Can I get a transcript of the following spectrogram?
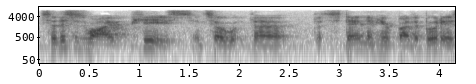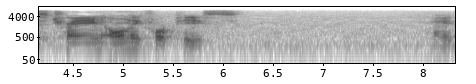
So this is why peace, and so the the statement here by the Buddha is train only for peace. Right?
